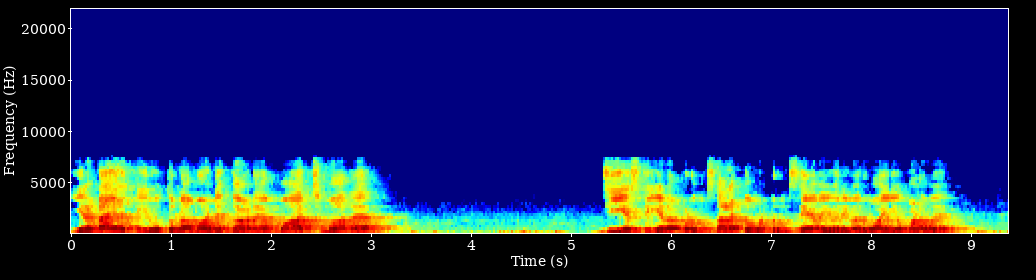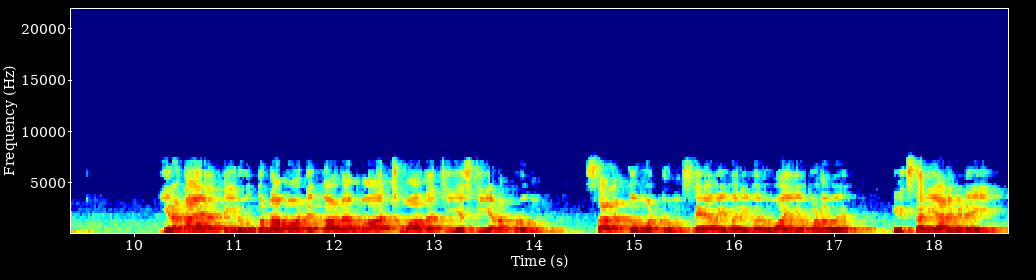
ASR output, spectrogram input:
இரண்டாயிரத்தி இருபத்தொன்னாம் ஆண்டுக்கான மார்ச் மாத ஜிஎஸ்டி எனப்படும் சரக்கு மற்றும் சேவை வரி வருவாய் எவ்வளவு? இரண்டாயிரத்தி இருபத்தொன்னாம் ஆண்டுக்கான மார்ச் மாத ஜிஎஸ்டி எனப்படும் சரக்கு மற்றும் சேவை வரி வருவாய் எவ்வளவு? இதுக்கு சரியான விடை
